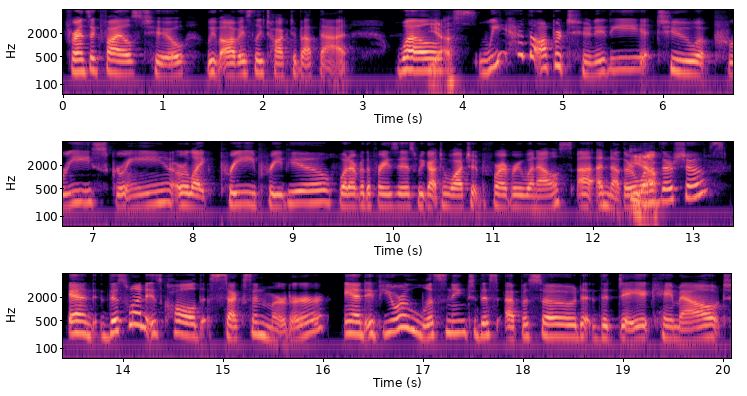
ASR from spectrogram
Forensic Files, too. We've obviously talked about that. Well, yes. we had the opportunity to pre screen or like pre preview, whatever the phrase is. We got to watch it before everyone else, uh, another one of their shows. And this one is called Sex and Murder. And if you're listening to this episode the day it came out,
